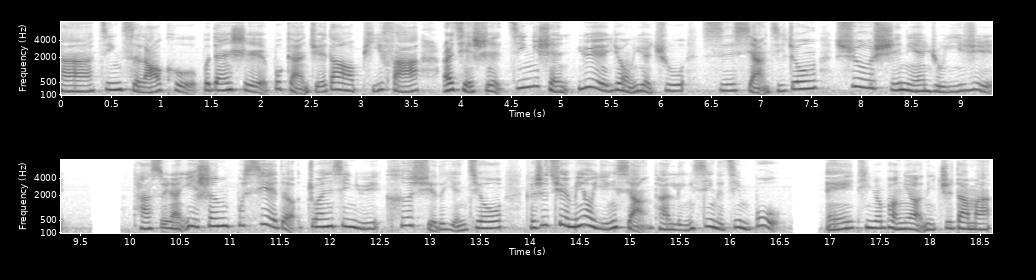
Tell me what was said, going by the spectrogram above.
他经此劳苦，不单是不感觉到疲乏，而且是精神越用越出，思想集中，数十年如一日。他虽然一生不懈地专心于科学的研究，可是却没有影响他灵性的进步。哎，听众朋友，你知道吗？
